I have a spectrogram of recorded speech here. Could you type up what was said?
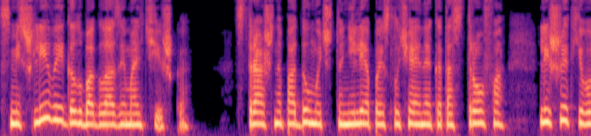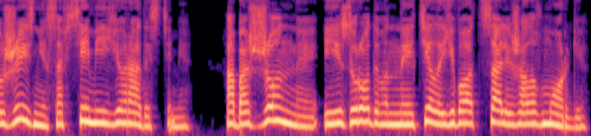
Смешливый голубоглазый мальчишка. Страшно подумать, что нелепая случайная катастрофа лишит его жизни со всеми ее радостями. Обожженное и изуродованное тело его отца лежало в морге.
